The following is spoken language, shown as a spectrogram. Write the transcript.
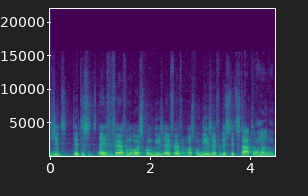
Je ziet, dit is het even ver van de oorsprong, die is even ver van de oorsprong, die is even. Dus dit staat onder, een,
